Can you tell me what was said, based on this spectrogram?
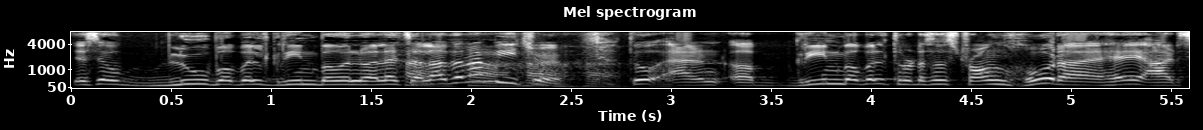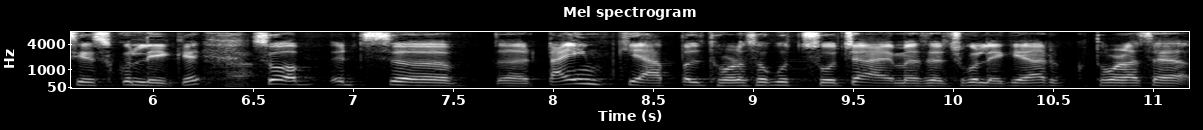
जैसे वो ब्लू बबल ग्रीन बबल वाला चला था ना हाँ, बीच हाँ, में हाँ, तो एंड ग्रीन बबल थोड़ा सा स्ट्रांग हो रहा है RCS को लेके सो अब इट्स टाइम कि एप्पल थोड़ा सा कुछ सोचा है मैसेज को लेके यार थोड़ा सा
